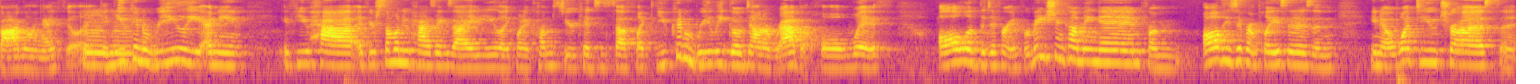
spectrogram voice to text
boggling i feel like and you Mhm. can really i mean if you have if you're someone who has anxiety like when it comes to your kids and stuff like you can really go down a rabbit hole with all of the different information coming in from all these different places and you know what do you trust and,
